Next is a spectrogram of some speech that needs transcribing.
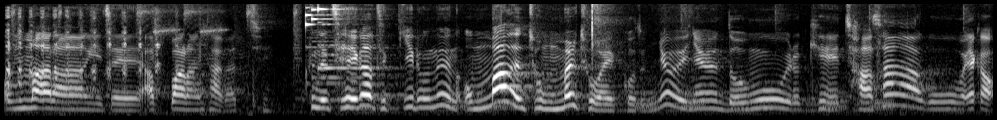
엄마랑 이제 아빠랑 다 같이 근데 제가 듣기로는 엄마는 정말 좋아했거든요. 왜냐면 너무 이렇게 자상하고 약간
